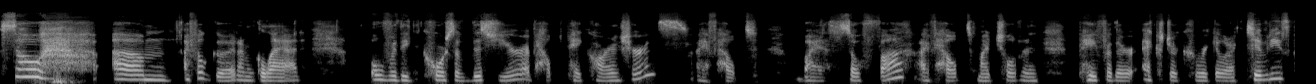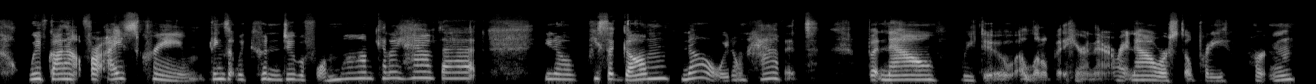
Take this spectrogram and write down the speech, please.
So um, I feel good. I'm glad over the course of this year, I've helped pay car insurance. I've helped buy a sofa. I've helped my children pay for their extracurricular activities. We've gone out for ice cream, things that we couldn't do before. Mom, can I have that? You know, piece of gum? No, we don't have it. But now we do a little bit here and there. Right now, we're still pretty hurting.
